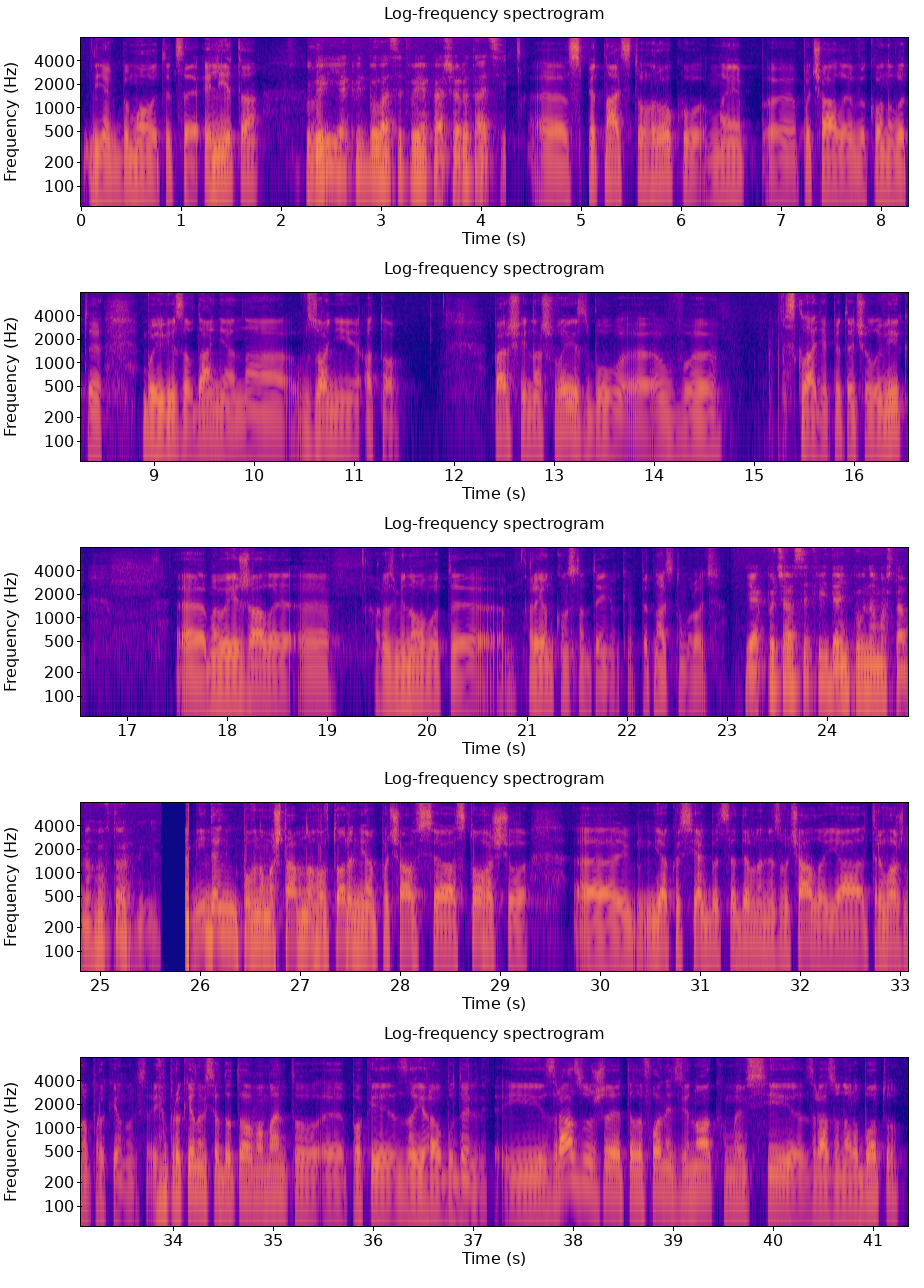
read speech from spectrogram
Як би мовити, це еліта. Коли і як відбулася твоя перша ротація? З 15-го року ми почали виконувати бойові завдання на, в зоні АТО. Перший наш виїзд був е, в складі п'яти чоловік. Е, Ми виїжджали е, розміновувати район Константинівки в 15-му році. Як почався твій день повномасштабного вторгнення? Мій день повномасштабного вторгнення почався з того, що е, якось, як би це дивно не звучало, я тривожно прокинувся. І прокинувся до того моменту, е, поки заіграв будильник. І зразу ж телефонний дзвінок, ми всі зразу на роботу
